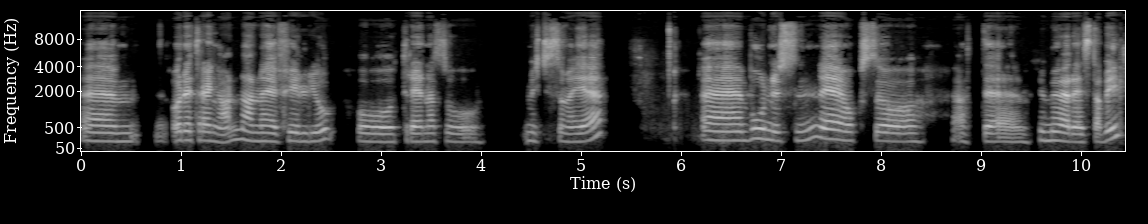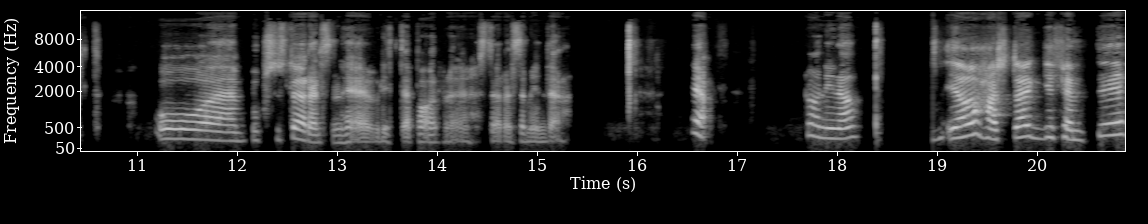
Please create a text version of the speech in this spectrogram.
Um, og det trenger han. Han er full jobb og trener så mye som jeg gjør. Uh, bonusen er også at uh, humøret er stabilt. Og uh, buksestørrelsen har blitt et par størrelser mindre. Ja. Da, Nina? Ja, hashtag 50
